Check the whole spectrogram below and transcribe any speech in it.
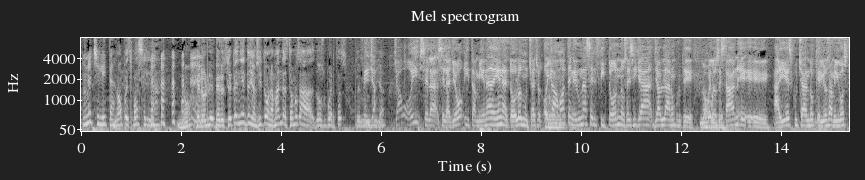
Una chilita. No, pues pásela. No, pero, pero estoy pendiente, Johncito, la manda. Estamos a dos puertas Sí, ya, voy, se la, se la llevo y también a Dena, a todos los muchachos. Oiga, vamos a tener una selfitón, no sé si ya, ya hablaron porque No, pues, los estaban eh, eh, eh, ahí escuchando, queridos amigos.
